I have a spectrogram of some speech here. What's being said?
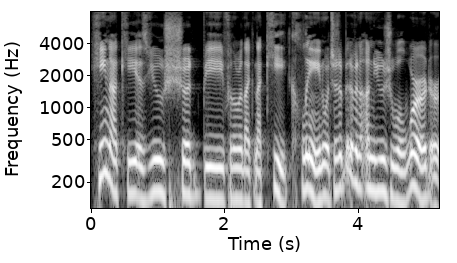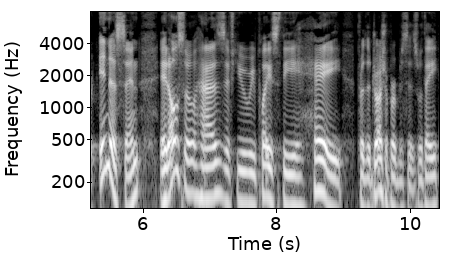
hinaki is you should be for the word like naki, clean, which is a bit of an unusual word, or innocent. It also has, if you replace the hey for the drasha purposes with a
